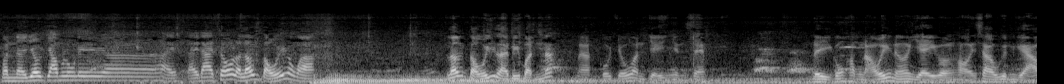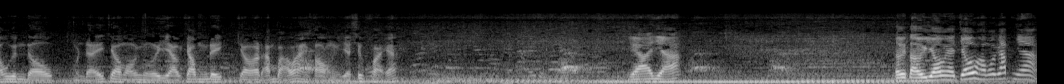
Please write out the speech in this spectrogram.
Mình vô trong luôn đi thầy. Tại đa số là lớn tuổi không à? Lớn tuổi lại bị bệnh đó nè, cô chú, anh chị nhìn xem. Đi cũng không nổi nữa. Vậy còn hồi sau ginh gạo, ginh đồ. Mình để cho mọi người vào trong đi, cho đảm bảo an toàn và sức khỏe. Dạ dạ. Từ từ vô nha chú, không có gấp nha.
